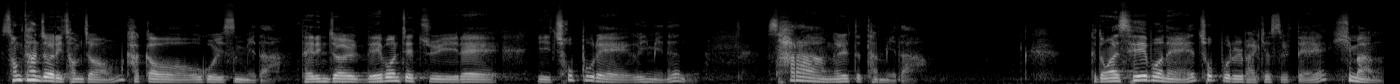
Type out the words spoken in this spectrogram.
성탄절이 점점 가까워 오고 있습니다. 대림절 네 번째 주일의 이 촛불의 의미는 사랑을 뜻합니다. 그동안 세 번의 촛불을 밝혔을 때 희망,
